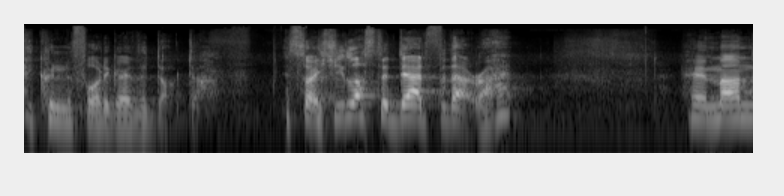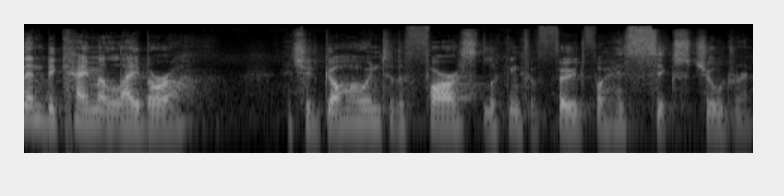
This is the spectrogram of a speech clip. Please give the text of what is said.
He couldn't afford to go to the doctor. So she lost her dad for that, right? Her mum then became a laborer and she'd go into the forest looking for food for her six children.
